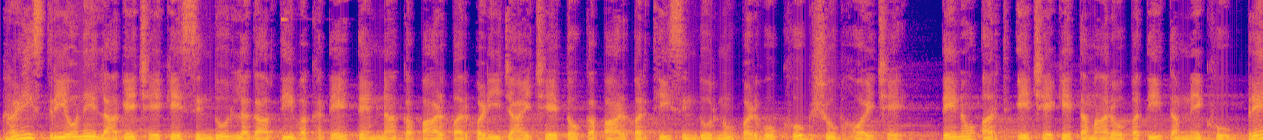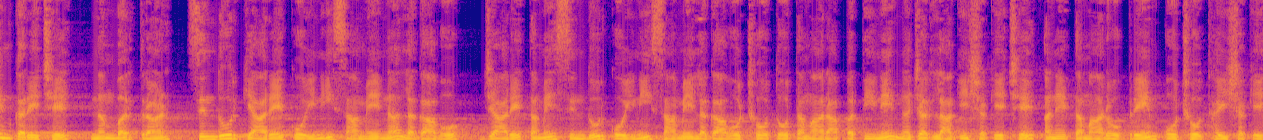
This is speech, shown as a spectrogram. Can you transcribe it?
ઘણી સ્ત્રીઓને લાગે છે કે સિંદૂર લગાવતી વખતે તેમના કપાળ પર પડી જાય છે તો કપાળ પરથી સિંદૂરનું પડવું ખૂબ શુભ હોય છે. તેનો અર્થ એ છે કે તમારો પતિ તમને ખૂબ પ્રેમ કરે છે. નંબર ત્રણ, સિંદૂર ક્યારે કોઈની સામે ન લગાવો જ્યારે તમે સિંદૂર કોઈની સામે લગાવો છો તો તમારા પતિને નજર લાગી શકે છે અને તમારો પ્રેમ ઓછો થઈ શકે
